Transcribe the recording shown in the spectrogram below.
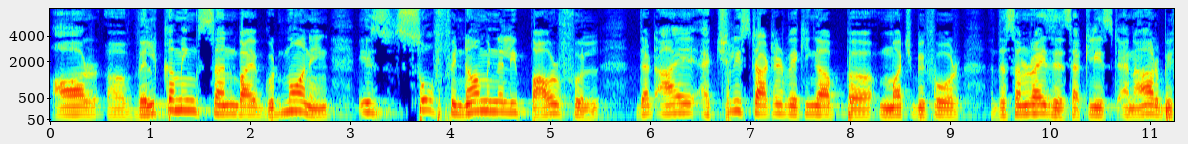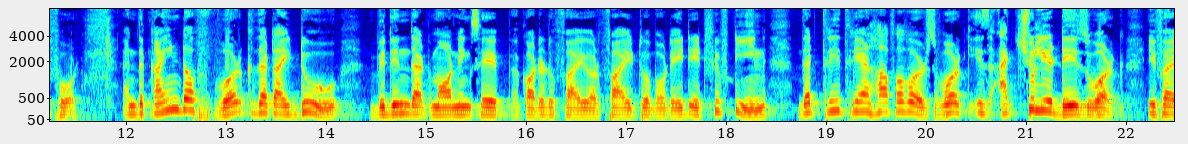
or uh, welcoming sun by good morning is so phenomenally powerful that I actually started waking up uh, much before the sun rises, at least an hour before. And the kind of work that I do within that morning, say a quarter to five or five to about eight, eight fifteen, that three, three and a half hours work is actually a day's work. If I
